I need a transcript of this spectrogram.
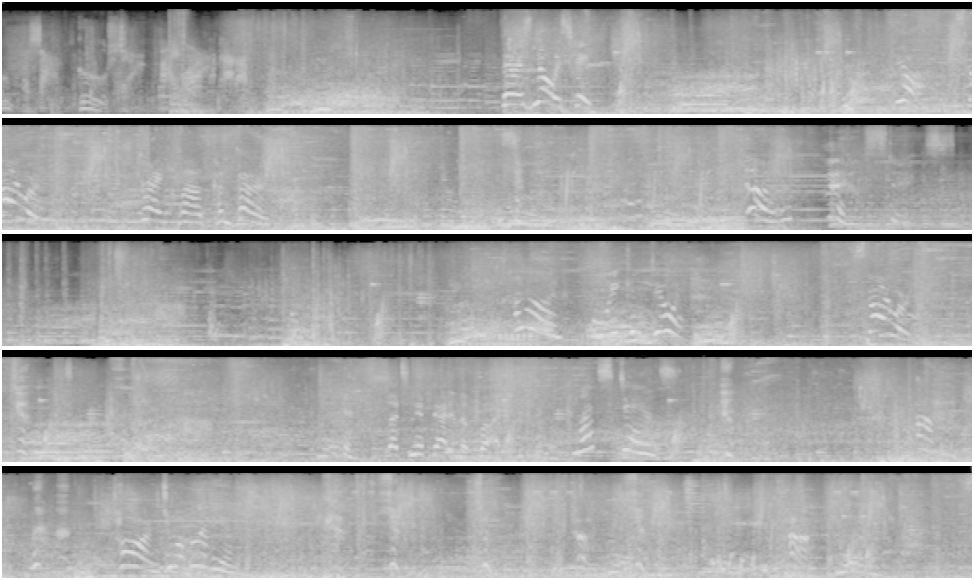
There is no escape! Yeah! Skyward! Strike clouds converge! Fiddlesticks! Let's nip that in the bud. Let's dance! Ah. Torn to oblivion!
